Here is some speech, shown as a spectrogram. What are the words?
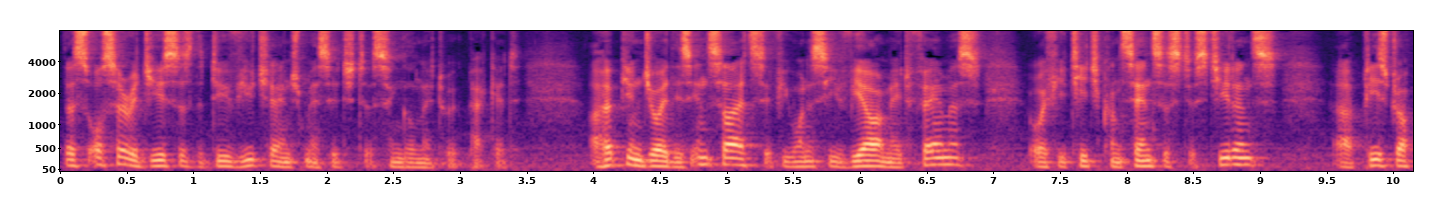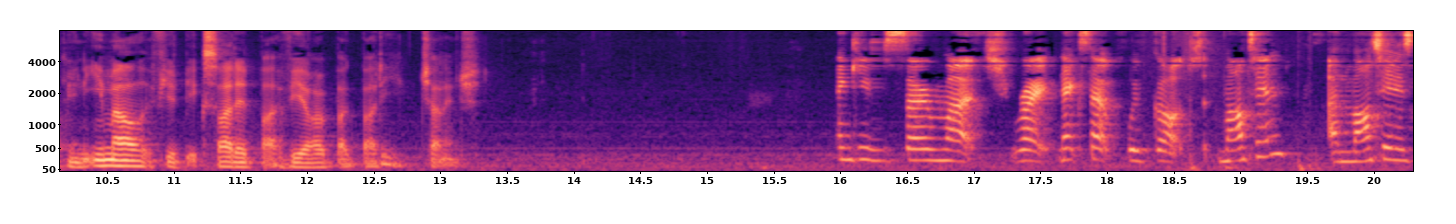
This also reduces the do view change message to a single network packet. I hope you enjoyed these insights. If you want to see VR made famous, or if you teach consensus to students, uh, please drop me an email if you'd be excited by a VR Bug Buddy challenge. Thank you so much. Right, next up we've got Martin, and Martin is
